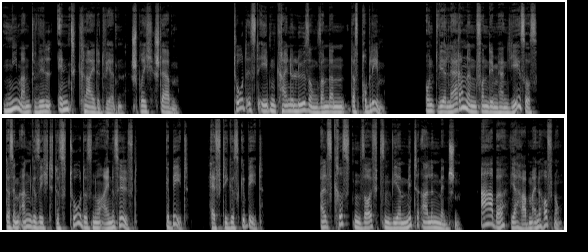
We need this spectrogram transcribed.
Niemand will entkleidet werden, sprich sterben. Tod ist eben keine Lösung, sondern das Problem. Und wir lernen von dem Herrn Jesus, dass im Angesicht des Todes nur eines hilft. Gebet, heftiges Gebet. Als Christen seufzen wir mit allen Menschen. Aber wir haben eine Hoffnung.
